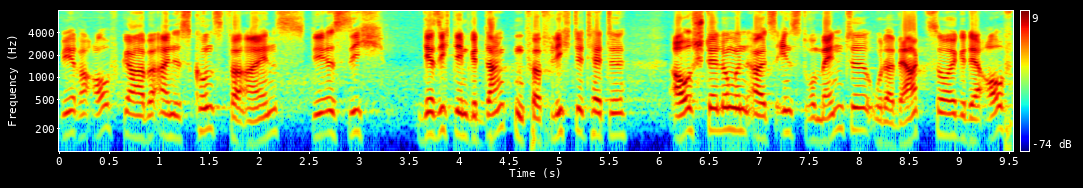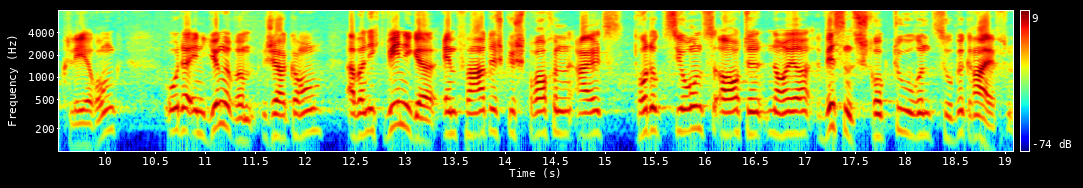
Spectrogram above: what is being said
wäre Aufgabe eines Kunstvereins, der, es sich, der sich dem Gedanken verpflichtet hätte, Ausstellungen als Instrumente oder Werkzeuge der Aufklärung oder in jüngerem Jargon, aber nicht weniger emphatisch gesprochen, als Produktionsorte neuer Wissensstrukturen zu begreifen.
